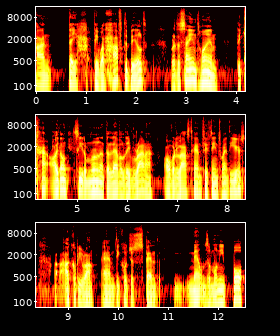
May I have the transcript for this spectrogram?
And they, ha- they will have to build, but at the same time, they can't, I don't see them running at the level they've ran at over the last 10, 15, 20 years. I, I could be wrong. Um, they could just spend mountains of money, but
